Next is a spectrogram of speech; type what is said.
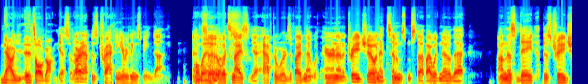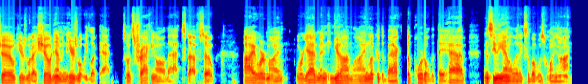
now you, it's all gone. Yeah, so our app is tracking everything that's being done. All And the so analytics. it's nice. Yeah, afterwards, if I met with Aaron at a trade show and had sent him some stuff, I would know that on this date at this trade show, here's what I showed him and here's what we looked at. So it's tracking all that stuff. So I or my org admin can get online, look at the back, the portal that they have, and see the analytics of what was going on.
